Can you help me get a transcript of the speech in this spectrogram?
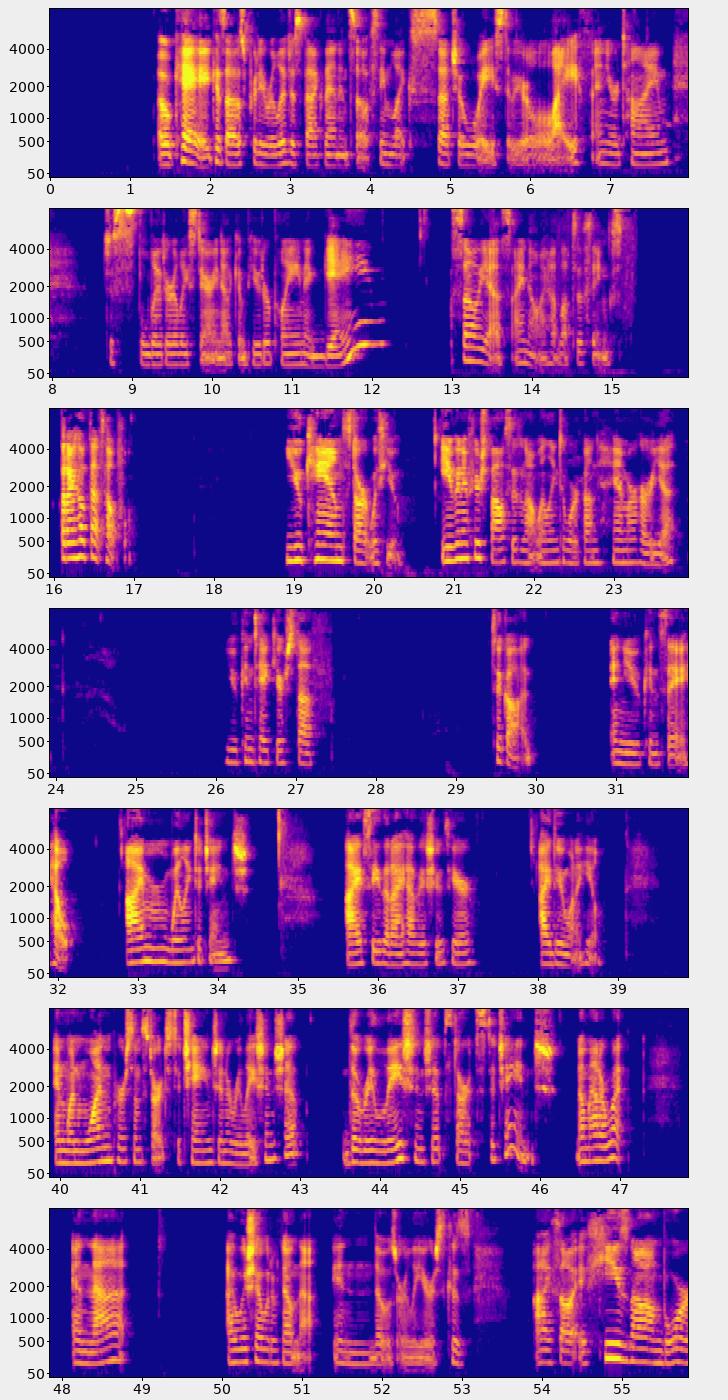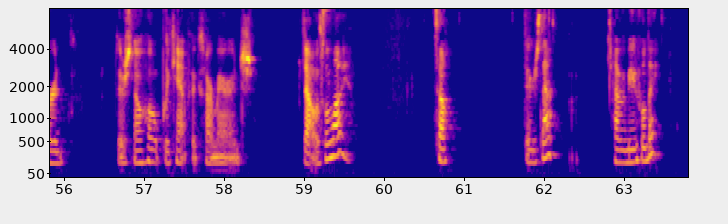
okay, because I was pretty religious back then. And so it seemed like such a waste of your life and your time just literally staring at a computer playing a game. So, yes, I know I had lots of things, but I hope that's helpful you can start with you. Even if your spouse is not willing to work on him or her yet, you can take your stuff to God and you can say, Help, I'm willing to change. I see that I have issues here. I do want to heal. And when one person starts to change in a relationship, the relationship starts to change no matter what. And that, I wish I would have known that in those early years because I thought if he's not on board, there's no hope. We can't fix our marriage. That was a lie. So there's that. Have a beautiful day.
